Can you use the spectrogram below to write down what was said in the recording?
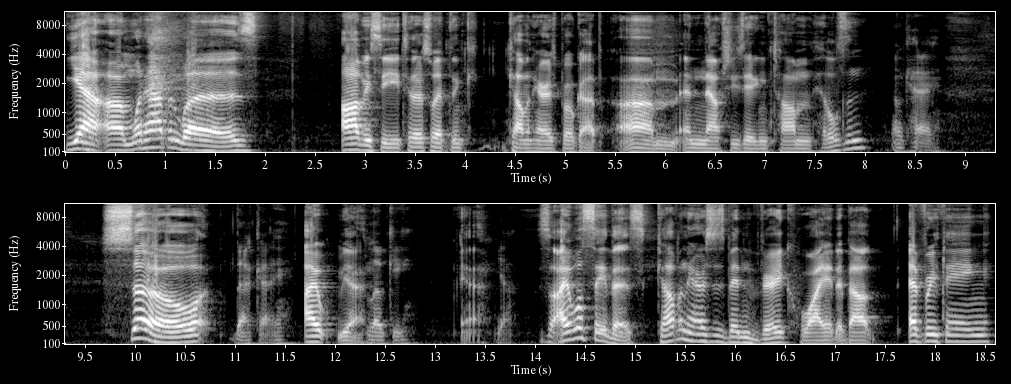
yeah. Um, what happened was, obviously Taylor Swift and Calvin Harris broke up. Um, and now she's dating Tom Hiddleston. Okay, So that guy I yeah Loki. yeah. Yeah. So I will say this: Calvin Harris has been very quiet about everything.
